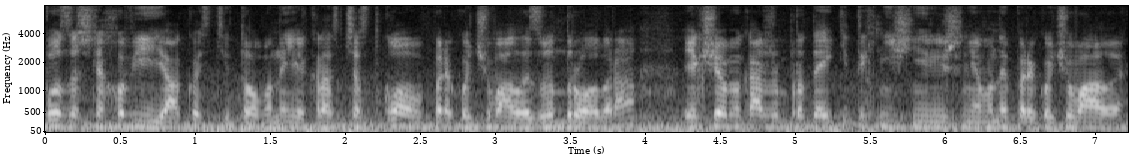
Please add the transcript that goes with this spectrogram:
позашляхові якості, то вони якраз частково перекочували з Land Якщо ми кажемо про деякі технічні рішення, вони перекочували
